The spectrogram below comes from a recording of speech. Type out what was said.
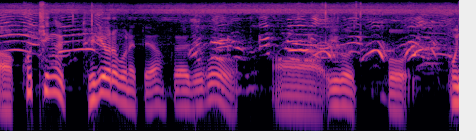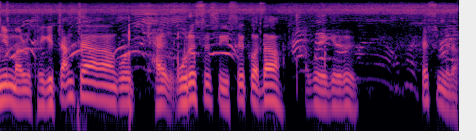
어, 코팅을 되게 여러 번 했대요. 그래가지고 어, 이거 뭐 본인 말로 되게 짱짱하고 잘 오래 쓸 수 있을 거다 라고 얘기를 했습니다.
